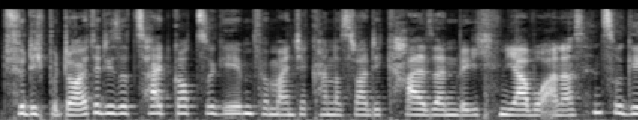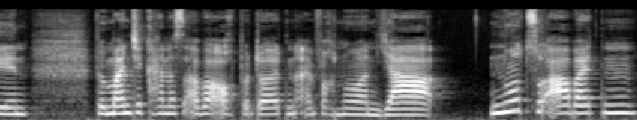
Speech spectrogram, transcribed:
für dich bedeutet, diese Zeit Gott zu geben. Für manche kann das radikal sein, wirklich ein Jahr woanders hinzugehen. Für manche kann es aber auch bedeuten, einfach nur ein Jahr nur zu arbeiten,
